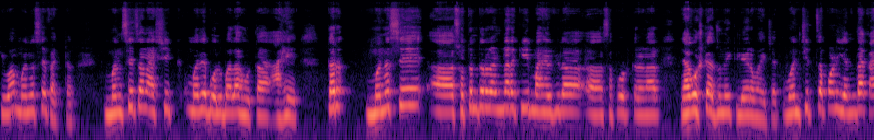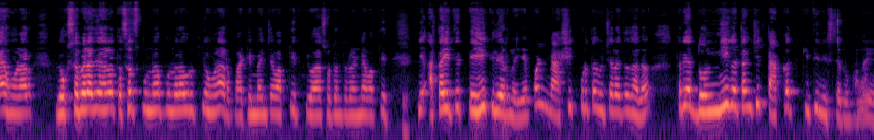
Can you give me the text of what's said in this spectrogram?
किंवा मनसे फॅक्टर मनसेचा नाशिकमध्ये बोलबाला होता आहे तर मनसे स्वतंत्र लढणार की महायुतीला सपोर्ट करणार? या गोष्टी अजूनही क्लिअर व्हायच्यात वंचितचं पण यंदा काय होणार? लोकसभेला जे झालं तसंच पुन्हा पुनरावृत्ती होणार पाठिंब्यांच्या बाबतीत किंवा स्वतंत्र लढण्याबाबतीत की आता इथे तेही क्लिअर नाहीये. पण नाशिक पुरतं विचारायचं झालं तर या दोन्ही गटांची ताकद किती दिसते तुम्हाला? नाही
